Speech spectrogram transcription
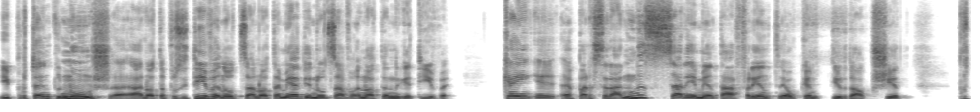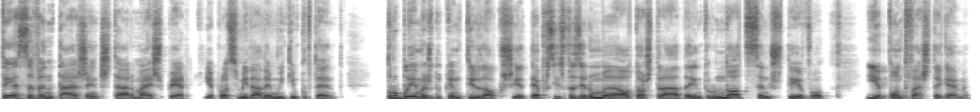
E, portanto, nuns há nota positiva, noutros há nota média, noutros há nota negativa. Quem eh, aparecerá necessariamente à frente é o campo de tiro de Alcochete, porque tem essa vantagem de estar mais perto. E a proximidade é muito importante. Problemas do campo de tiro de Alcochete. É preciso fazer uma autoestrada entre o nó de Santo Estevão e a Ponte Vasta Gama.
